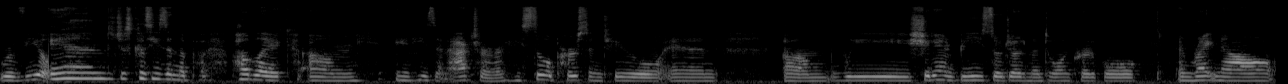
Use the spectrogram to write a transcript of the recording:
revealed. And just because he's in the pu- public um, and he's an actor he's still a person too and um, we shouldn't be so judgmental and critical. And right now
